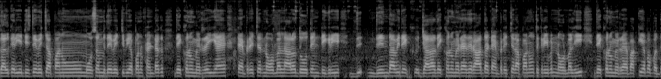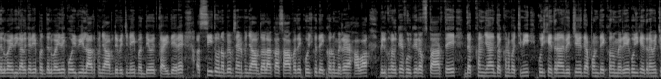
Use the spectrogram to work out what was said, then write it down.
ਗੱਲ ਕਰੀਏ ਜਿਸ ਦੇ ਵਿੱਚ ਆਪਾਂ ਨੂੰ ਮੌਸਮ ਦੇ ਵਿੱਚ ਵੀ ਆਪਾਂ ਨੂੰ ਠੰਡਕ ਦੇਖਣ ਨੂੰ ਮਿਲ ਰਹੀ ਹੈ। ਟੈਂਪਰੇਚਰ ਨੋਰਮਲ ਨਾਲੋਂ 2-3 ਡਿਗਰੀ ਦਿਨ ਦਾ ਵੀ ਦੇਖ ਜ਼ਿਆਦਾ ਦੇਖਣ ਨੂੰ ਮਿਲ ਰਿਹਾ ਤੇ ਰਾਤ ਦਾ ਟੈਂਪਰੇਚਰ ਆਪਾਂ ਨੂੰ ਤਕਰੀਬਨ ਨੋਰਮਲ ਹੀ ਦੇਖਣ ਨੂੰ ਮਿਲ ਰਿਹਾ ਬਾਕੀ ਆਪਾਂ ਬੱਦਲਬਾਈ ਦੀ ਗੱਲ ਕਰੀਏ, ਬੱਦਲਬਾਈ ਦੇ ਕੋਈ ਵੀ ਹਾਲਾਤ ਪੰਜਾਬ ਦੇ ਵਿੱਚ ਨਹੀਂ ਬੰਦੇ ਹੋਏ ਦਿਖਾਈ ਦੇ ਰਹੇ। 80 ਤੋਂ 90% ਪੰਜਾਬ ਦਾ ਇਲਾਕਾ ਸਾਫ਼ ਅਤੇ ਖੁਸ਼ਕ ਦੇਖਣ ਨੂੰ ਮਿਲ ਰਿਹਾ ਹਵਾ ਬਿਲਕੁਲ ਹਲਕੇ ਫੁਲਕੇ ਰਫ਼ਤਾਰ ਤੇ ਦੱਖਣ ਜਾਂ ਦੱਖਣ ਪੱਛਮੀ ਕੁਝ ਖੇਤਰਾਂ ਵਿੱਚ ਆਪਾਂ ਨੂੰ ਦੇਖਣ ਨੂੰ ਮਿਲ ਰਹੀ ਹੈ ਕੁਝ ਖੇਤਰਾਂ ਵਿੱਚ।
